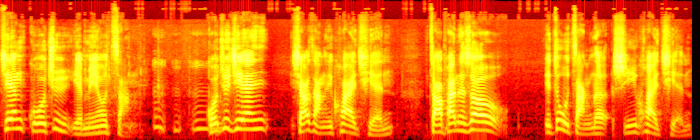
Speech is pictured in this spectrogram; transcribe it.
今天国巨也没有涨。嗯嗯嗯。国巨今天小涨一块钱，早盘的时候一度涨了十一块钱。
